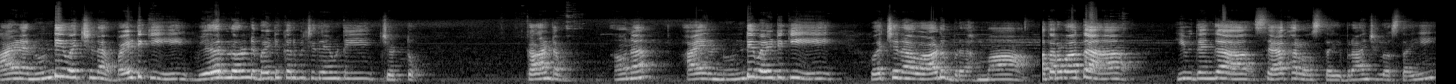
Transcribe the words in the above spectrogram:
ఆయన నుండి వచ్చిన బయటికి వేరులో నుండి బయటికి కనిపించేది ఏమిటి? చెట్టు. కాండం. అవునా? ఆయన నుండి బయటికి వచ్చిన వాడు బ్రహ్మ. ఆ తర్వాత ఈ విధంగా శాఖలు వస్తాయి బ్రాంచులు వస్తాయి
